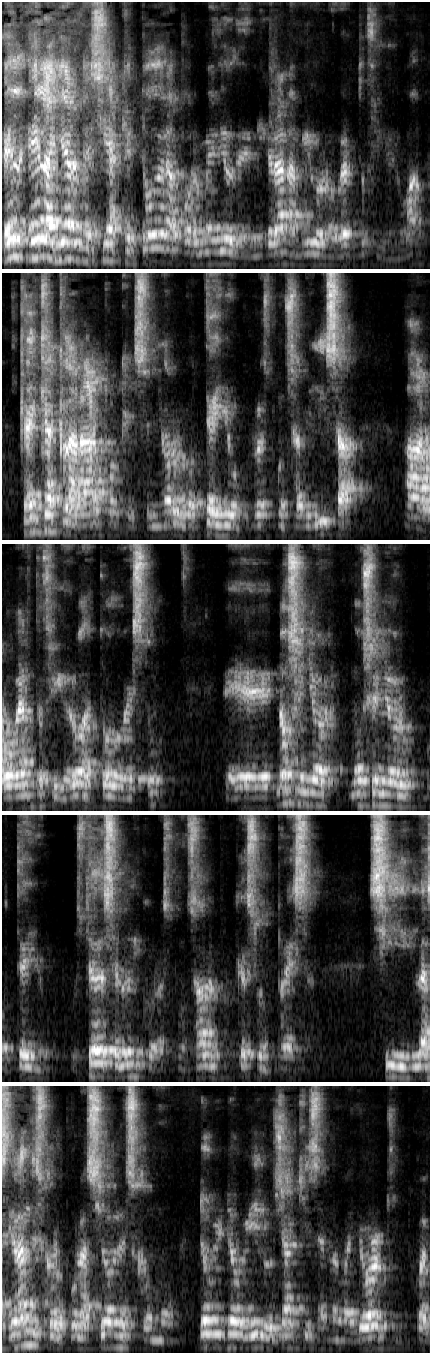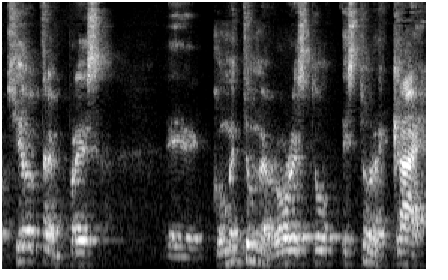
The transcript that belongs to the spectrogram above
él, él, ayer decía que todo era por medio de mi gran amigo Roberto Figueroa, que hay que aclarar porque el señor Botello responsabiliza a Roberto Figueroa de todo esto. Eh, no, señor, no, señor Botello, usted es el único responsable porque es su empresa si las grandes corporaciones como WWE, los Yankees de Nueva York y cualquier otra empresa eh, comete un error, esto, esto recae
